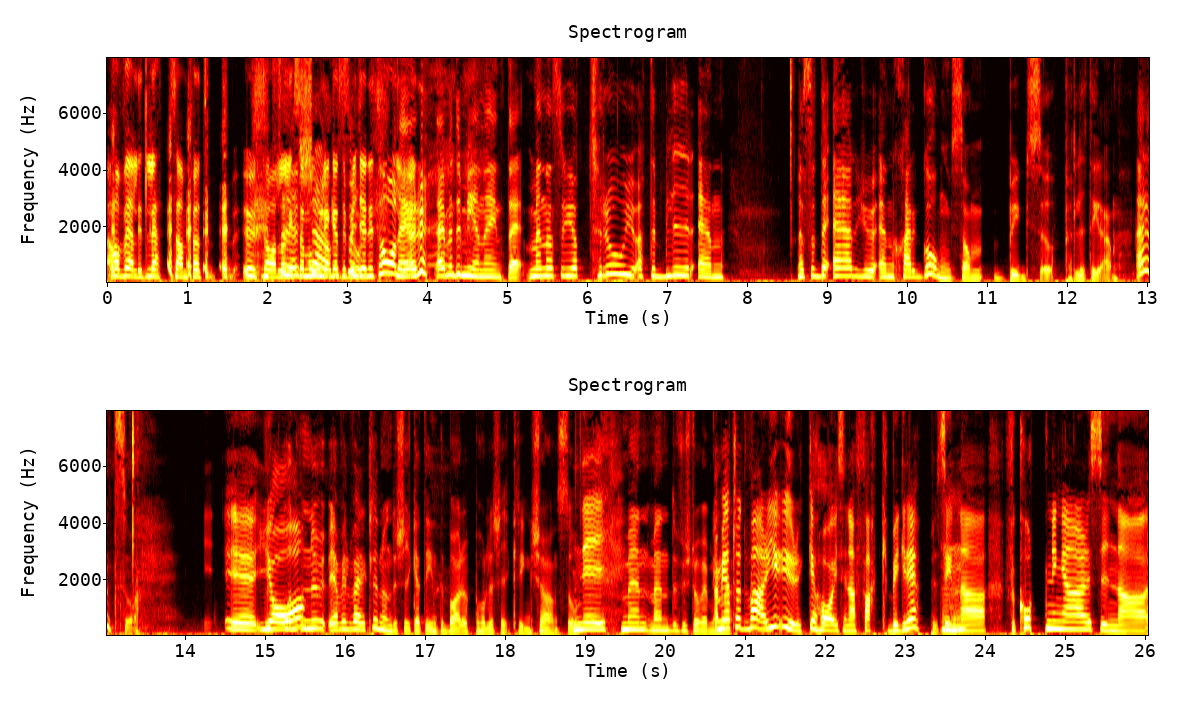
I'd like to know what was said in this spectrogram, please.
ha väldigt lättsamt för att uttala liksom olika typer av genitalier. Nej, nej men det menar jag inte. Men alltså jag tror ju att det blir en Alltså det är ju en jargong som byggs upp lite grann. Är det inte så? Eh, ja, Och nu, jag vill verkligen understryka att det inte bara uppehåller sig kring könsord. nej. Men, men du förstår vad jag Ja, menar. men jag tror att varje yrke har ju sina fackbegrepp, sina förkortningar, sina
